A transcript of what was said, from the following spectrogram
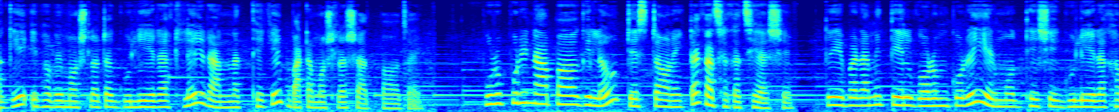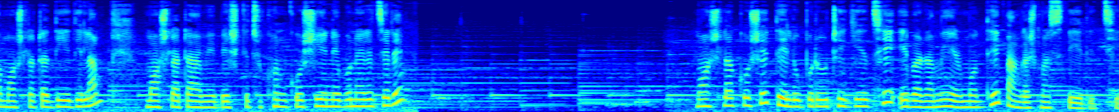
আগে এভাবে মশলাটা গুলিয়ে রাখলে রান্নার থেকে বাটা মশলার স্বাদ পাওয়া যায়। পুরোপুরি না পাওয়া গেলেও টেস্টটা অনেকটা কাছাকাছি আসে। তো এবার আমি তেল গরম করে এর মধ্যে সেই গুলিয়ে রাখা মশলাটা দিয়ে দিলাম। মশলাটা আমি বেশ কিছুক্ষণ কষিয়ে নেব নেড়ে চেড়ে মশলা কষে তেল উপরে উঠে গিয়েছে। এবার আমি এর মধ্যে পাঙ্গাস মাছ দিয়ে দিচ্ছি।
